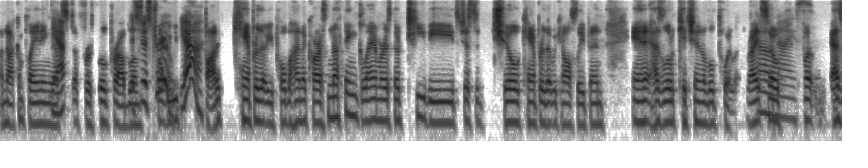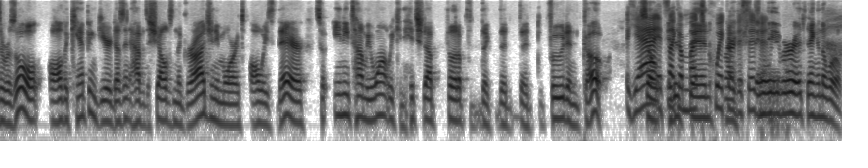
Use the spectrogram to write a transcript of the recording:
I'm not complaining. That's yep. a first world problem. It's just true. We yeah. Bought a camper that we pull behind the car. It's nothing glamorous, no TV. It's just a chill camper that we can all sleep in, and it has a little kitchen, and a little toilet, right? Oh, so, nice. but as a result, all the camping gear doesn't have the shelves in the garage anymore. It's always there. So anytime we want, we can hitch it up, fill it up the the the, the food, and go. Yeah, so it's like a much quicker decision. Favorite thing in the world.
